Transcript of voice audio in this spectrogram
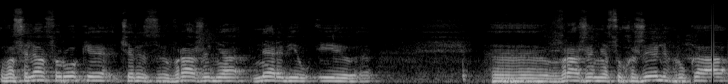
Василя Сороки через враження нервів і е, враження сухожиль рука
